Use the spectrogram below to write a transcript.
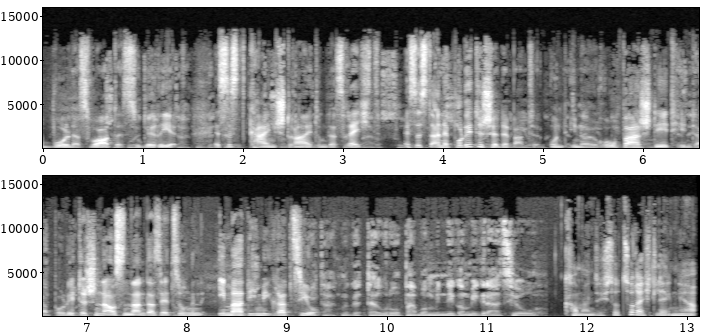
obwohl das Wort es suggeriert. Es ist kein Streit um das Recht. Es ist eine politische Debatte. Und in Europa steht hinter politischen Auseinandersetzungen immer die Migration. Kann man sich so zurechtlegen, ja.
